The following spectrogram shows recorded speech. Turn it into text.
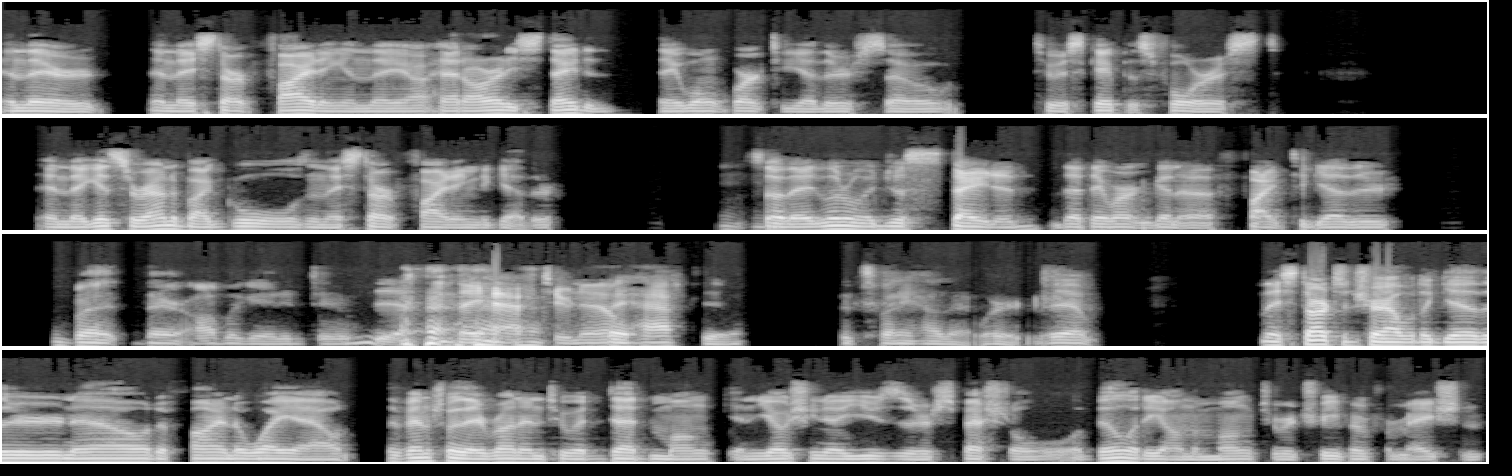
and they're and they start fighting, and they had already stated they won't work together. So to escape this forest, and they get surrounded by ghouls, and they start fighting together. Mm-hmm. So they literally just stated that they weren't gonna fight together. but they're obligated to. Yeah, they have to now. They have to. It's funny how that works. Yeah. They start to travel together now to find a way out. Eventually, they run into a dead monk, and Yoshino uses her special ability on the monk to retrieve information.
